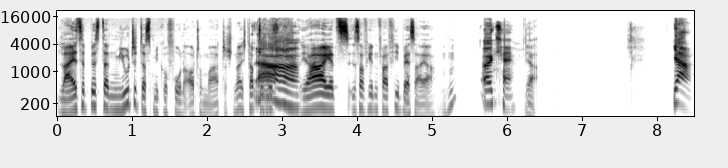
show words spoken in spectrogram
leise bist, dann mutet das Mikrofon automatisch. Ne? Ich glaube, Ah. ja, jetzt ist auf jeden Fall viel besser, ja. Mhm. Okay. Ja. Ja,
